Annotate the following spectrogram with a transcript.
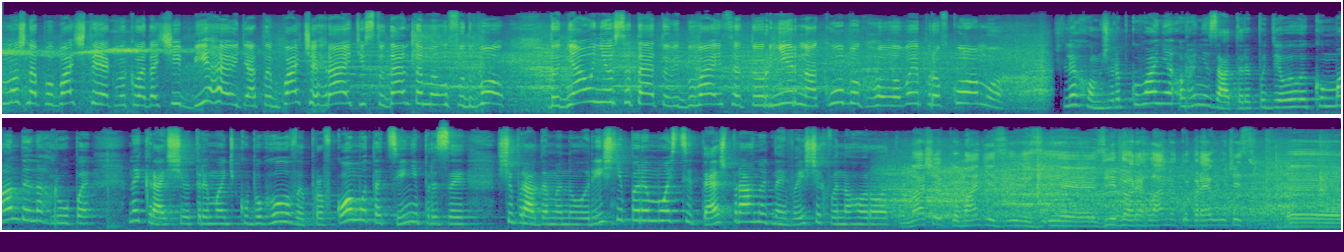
можна побачити, як викладачі бігають, а тим паче грають із студентами у футбол. До Дня університету відбувається турнір на кубок голови профкому. Шляхом жеребкування організатори поділили команди на групи. Найкращі отримають кубок голови профкому та цінні призи. Щоправда, минулорічні переможці теж прагнуть найвищих винагород. В нашій команді е, згідно регламенту бере участь е,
